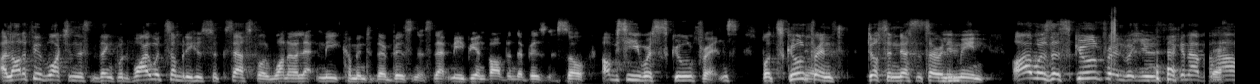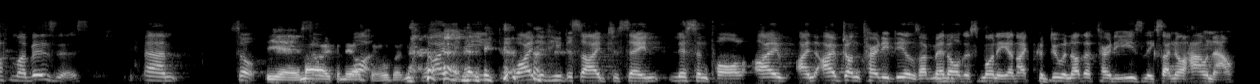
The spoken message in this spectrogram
a lot of people watching this and think, well, why would somebody who's successful want to let me come into their business, let me be involved in their business? So obviously you were school friends, but school yeah. friends doesn't necessarily mm-hmm. mean I was a school friend with you, you can have yeah. half my business. Um, so yeah, might so open the odds door, but why did he why did he decide to say, listen, Paul, I, I have done thirty deals, I've made mm all this money, and I could do another thirty easily because I know how now.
